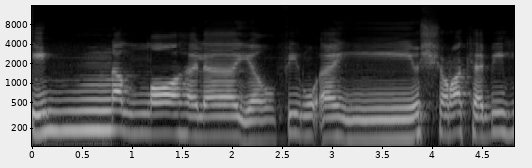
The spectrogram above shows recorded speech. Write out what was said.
إن الله لا يغفر أن يشرك به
